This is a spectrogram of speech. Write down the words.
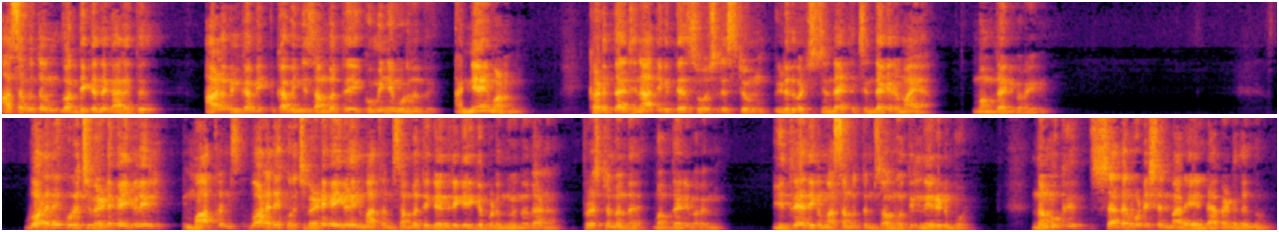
അസമത്വം വർദ്ധിക്കുന്ന കാലത്ത് അളവിൽ കവി കവിഞ്ഞ് സമ്പത്ത് കുമിഞ്ഞുകൂടുന്നത് അന്യായമാണെന്നും കടുത്ത ജനാധിപത്യ സോഷ്യലിസ്റ്റും ഇടതുപക്ഷ ചിന്ത ചിന്തകരുമായ മംദാനി പറയുന്നു. വളരെ കുറച്ചുപേരുടെ കൈകളിൽ മാത്രം വളരെ കുറച്ചുപേരുടെ കൈകളിൽ മാത്രം സമ്പത്ത് കേന്ദ്രീകരിക്കപ്പെടുന്നു എന്നതാണ് പ്രശ്നമെന്ന് മംദാനി പറഞ്ഞു ഇത്രയധികം അസമത്വം സമൂഹത്തിൽ നേരിടുമ്പോൾ നമുക്ക് ശതകോടീശ്വരന്മാരെയല്ല വേണ്ടതെന്നും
